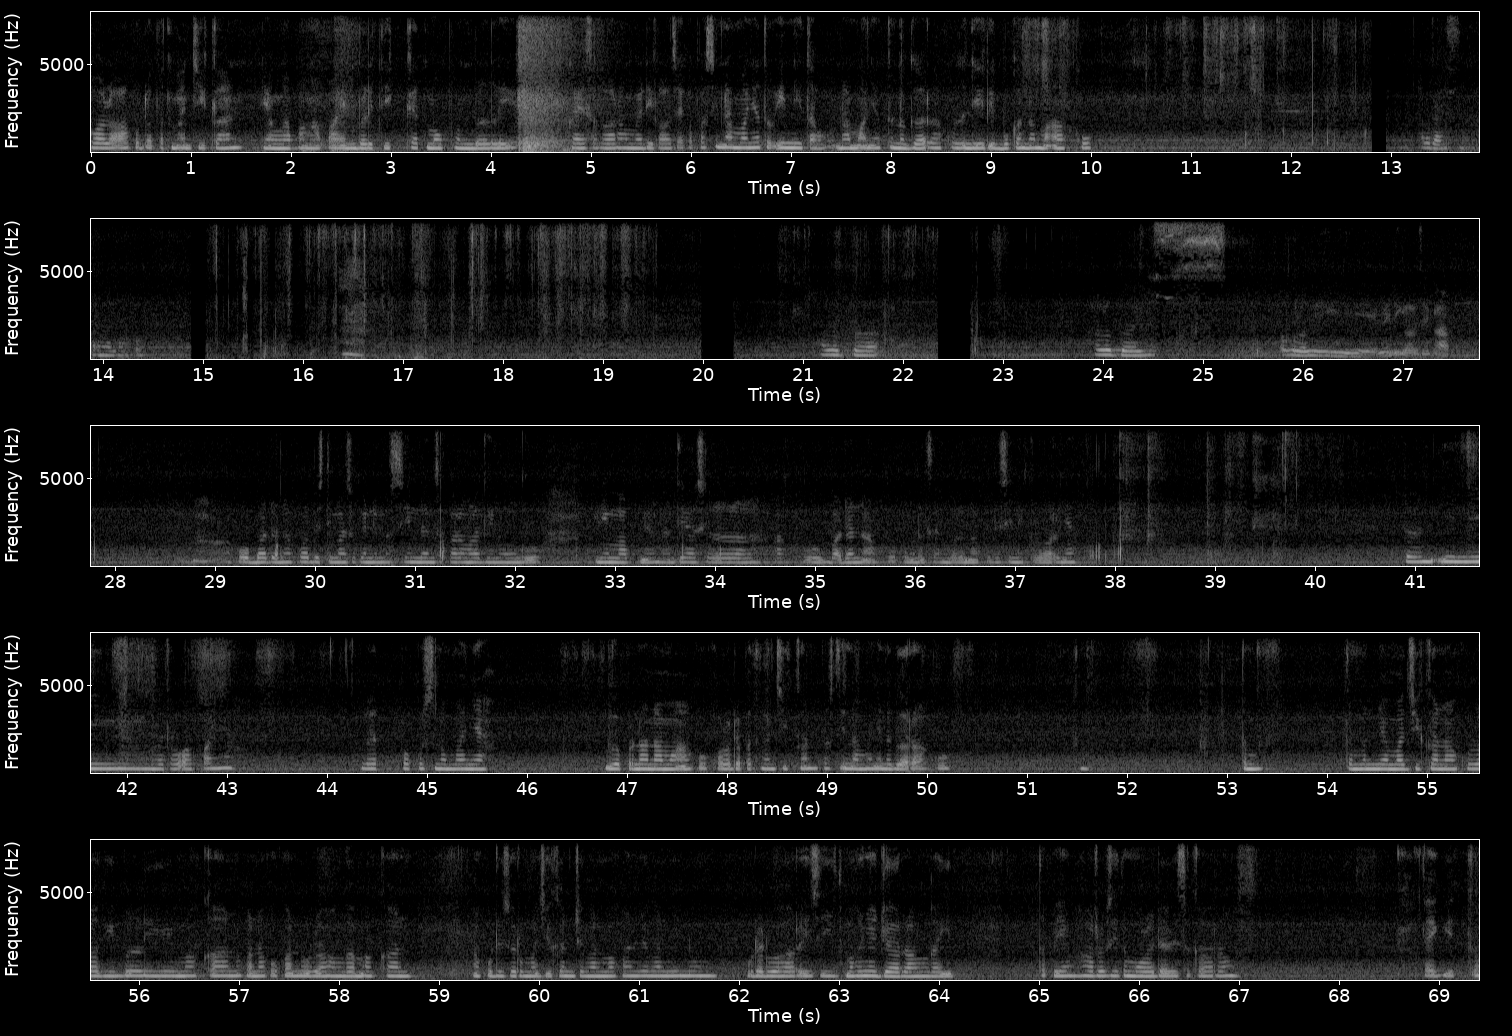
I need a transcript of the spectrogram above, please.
Kalau aku dapat majikan yang ngapa-ngapain beli tiket maupun beli kayak sekarang medical check up pasti namanya tuh ini tahu namanya tuh negara aku sendiri bukan nama aku. Halo guys sekarang aku. Halo halo guys aku lagi medical check up aku badan aku habis dimasukin di mesin dan sekarang lagi nunggu ini mapnya nanti hasil aku badan aku pemeriksaan badan aku di sini keluarnya. Dan ini nggak tahu apanya. Lihat fokus namanya. Nggak pernah nama aku. Kalau dapat majikan pasti namanya negara aku. Tuh. Tem temennya majikan aku lagi beli makan kan aku kan udah nggak makan. Aku disuruh majikan jangan makan jangan minum. Udah dua hari sih maksudnya jarang guys tapi yang harus itu mulai dari sekarang. Kayak gitu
